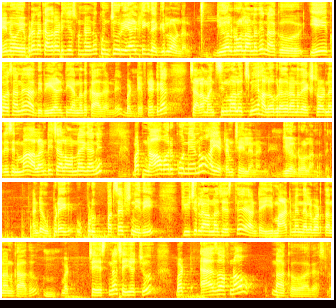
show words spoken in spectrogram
నేను ఎప్పుడైనా కథ రెడీ చేసుకుంటున్నా కొంచెం రియాలిటీకి దగ్గరలో ఉండాలి. డ్యూయల్ రోల్ అన్నది నాకు ఏ కోసమే అది రియాలిటీ అన్నది కాదండి. బట్ డెఫినెట్గా చాలా మంచి సినిమాలు వచ్చినాయి. హలో బ్రదర్ అన్నది ఎక్స్ట్రాడినరీ సినిమా అలాంటివి చాలా ఉన్నాయి కానీ బట్ నా వరకు నేను అవి అటెంప్ట్ చేయలేనండి డ్యూయల్ రోల్ అన్నది. అంటే ఇప్పుడే ఇప్పుడు పర్సెప్షన్ ఇది. ఫ్యూచర్లో ఏమన్నా చేస్తే అంటే ఈ మాట మీద నిలబడతానని కాదు. బట్ చేసినా చెయ్యొచ్చు. బట్ యాజ్ ఆఫ్ నౌ నాకు అది అసలు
